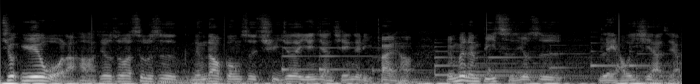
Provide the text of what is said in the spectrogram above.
就约我了哈，就是说是不是能到公司去，就在演讲前一个礼拜哈，能不能彼此就是聊一下这样。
